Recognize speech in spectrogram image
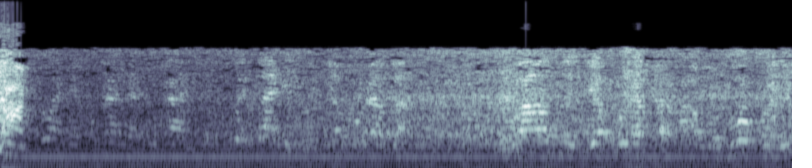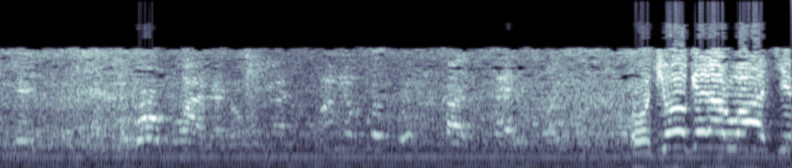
nam okyogera lwaki?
